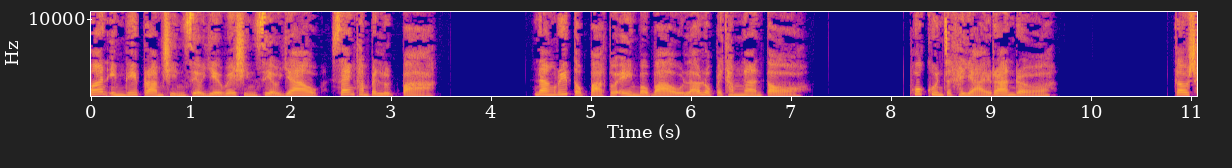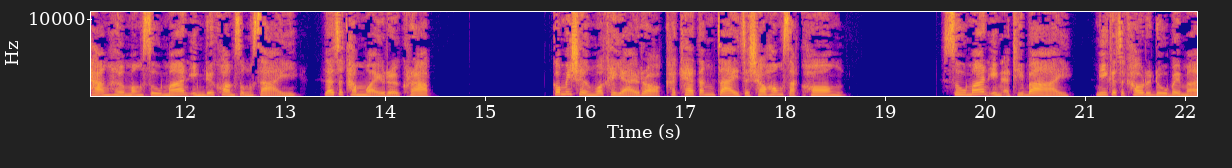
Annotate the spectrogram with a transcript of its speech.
มานอินรีปรามฉินเสี่ยวเย่เว่ฉินเสี่ยวเย่าแซงทำเป็นหลุดปาก นางรีบตบปากตัวเองเบาๆ แล้วหลบไปทำงานต่อ พวกคุณจะขยายร้านเหรอ เก้าช้างเหอมองซูมานอินด้วยความสงสัย แล้วจะทำไหวเหรอครับ ก็ไม่เชิงว่าขยายหรอกแค่แค่ตั้งใจจะเช่าห้องสักห้อง ซูมานอินอธิบาย นี่ก็จะเข้าฤดูใบไม้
